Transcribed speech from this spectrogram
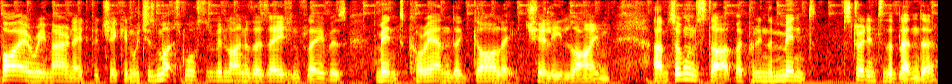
fiery marinade for chicken, which is much more sort of in line with those Asian flavours. Mint, coriander, garlic, chilli, lime. Um, so I'm going to start by putting the mint straight into the blender.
